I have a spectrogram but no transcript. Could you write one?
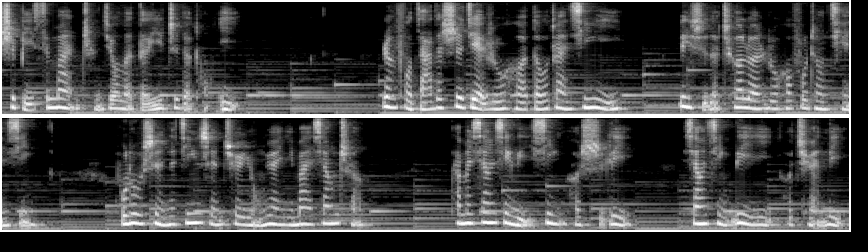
是俾斯曼成就了德意志的统一。任复杂的世界如何斗转星移，历史的车轮如何负重前行，普鲁士人的精神却永远一脉相承。他们相信理性和实力，相信利益和权力，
